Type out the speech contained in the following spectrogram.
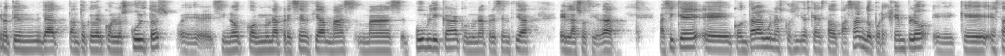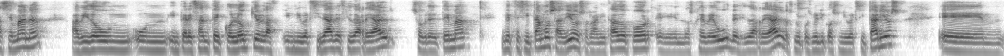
que no tienen ya tanto que ver con los cultos, eh, sino con una presencia más, más pública, con una presencia en la sociedad. Así que contar algunas cosillas que han estado pasando. Por ejemplo, que esta semana ha habido un, interesante coloquio en la Universidad de Ciudad Real sobre el tema Necesitamos a Dios, organizado por eh, los GBU de Ciudad Real, los grupos bíblicos universitarios, eh,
